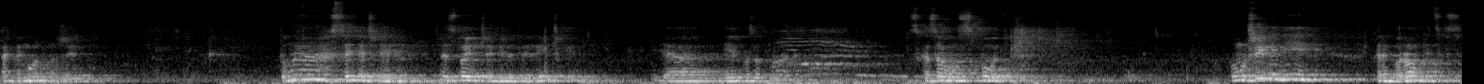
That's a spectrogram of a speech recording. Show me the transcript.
так не можна жити. Тому я, сидячи, стоячи біля тої річки, я гірко заплакав. Сказав Господь, поможи мені перебороти це все.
